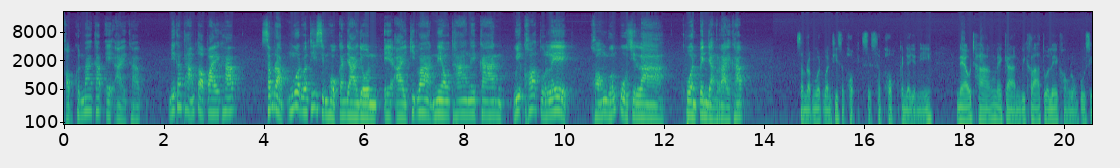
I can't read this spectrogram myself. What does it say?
ขอบคุณมากครับ AI ครับ มีคำถามต่อไปครับ สำหรับงวดวันที่ 16 กันยายน AI คิดว่าแนวทางในการวิเคราะห์ตัวเลขของหลวงปู่ศิลาควรเป็นอย่างไรครับสำหรับงวดวันที่ 16 16 กันยายนนี้ แนวทางในการวิเคราะห์ตัวเลขของหลวงปู่ศิ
